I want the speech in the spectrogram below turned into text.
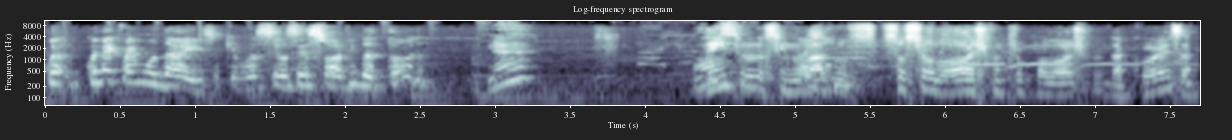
qu- quando é que vai mudar isso? Que você, você só a vida toda? É? Nossa, Dentro, assim, do lado sociológico, antropológico da coisa,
